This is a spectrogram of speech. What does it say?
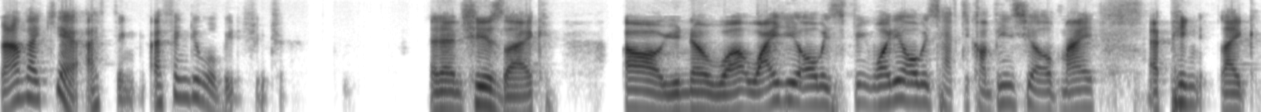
And I'm like, yeah, I think I think they will be the future. And then she's like, oh, you know what? Why do you always think? Why do you always have to convince you of my opinion? Like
